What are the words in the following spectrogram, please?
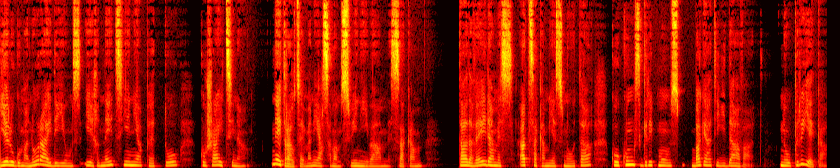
ielūguma noraidījums ir necieņa pret to, kurš aicina. Netraucē mani ar savām svinībām, mēs sakam. Tādā veidā mēs atsakāmies no tā, ko kungs grib mums bagātīgi dāvāt, no prieka,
